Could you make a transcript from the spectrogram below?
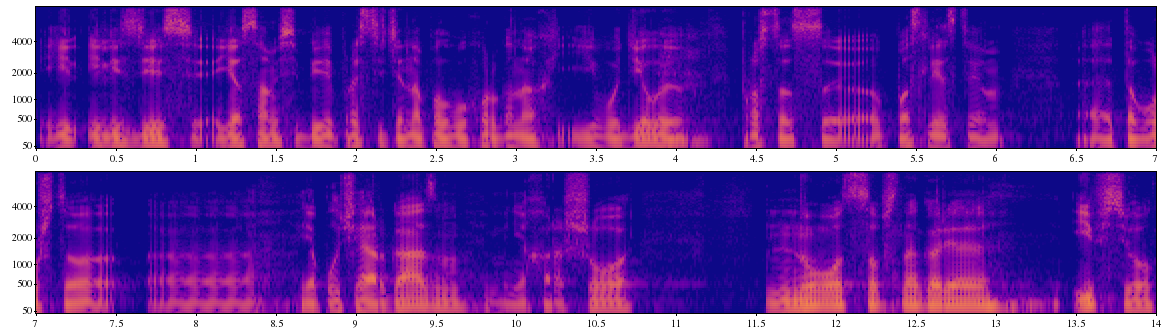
И, или здесь я сам себе, простите, на половых органах его делаю, просто с э, последствием э, того, что э, я получаю оргазм, мне хорошо. Ну вот, собственно говоря, и все.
